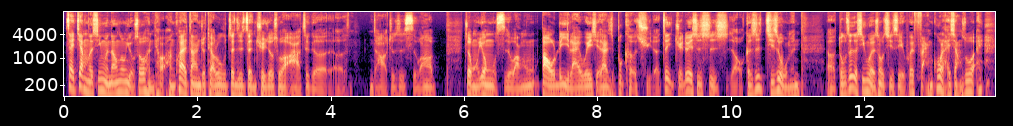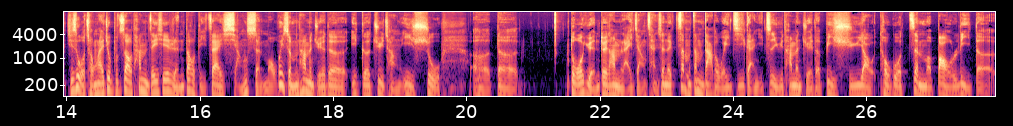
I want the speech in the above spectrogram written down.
在这样的新闻当中，有时候很跳很快，当然就跳入政治正确，就说啊，这个呃，你知道，就是死亡这种用死亡暴力来威胁，但是不可取的，这绝对是事实哦。可是其实我们呃读这个新闻的时候，其实也会反过来想说，哎，其实我从来就不知道他们这些人到底在想什么，为什么他们觉得一个剧场艺术呃的。多元对他们来讲产生了这么这么大的危机感，以至于他们觉得必须要透过这么暴力的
